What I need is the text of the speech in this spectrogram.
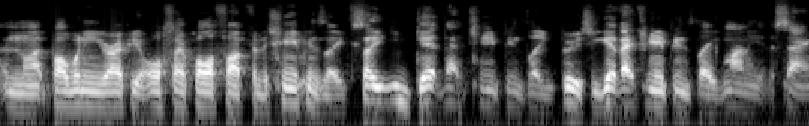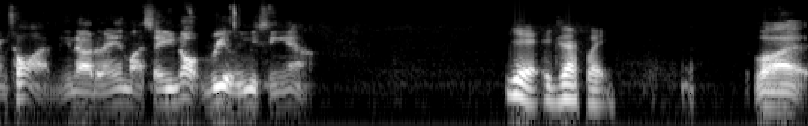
and like by winning Europa, you also qualify for the Champions League. So you get that Champions League boost. You get that Champions League money at the same time. You know what I mean? Like, so you're not really missing out. Yeah, exactly. Like,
